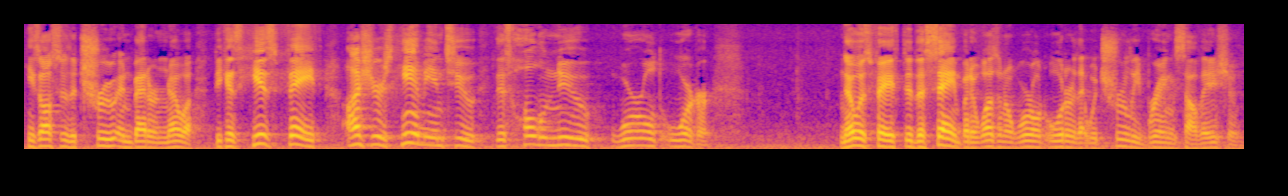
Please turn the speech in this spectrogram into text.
He's also the true and better Noah because his faith ushers him into this whole new world order. Noah's faith did the same, but it wasn't a world order that would truly bring salvation.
